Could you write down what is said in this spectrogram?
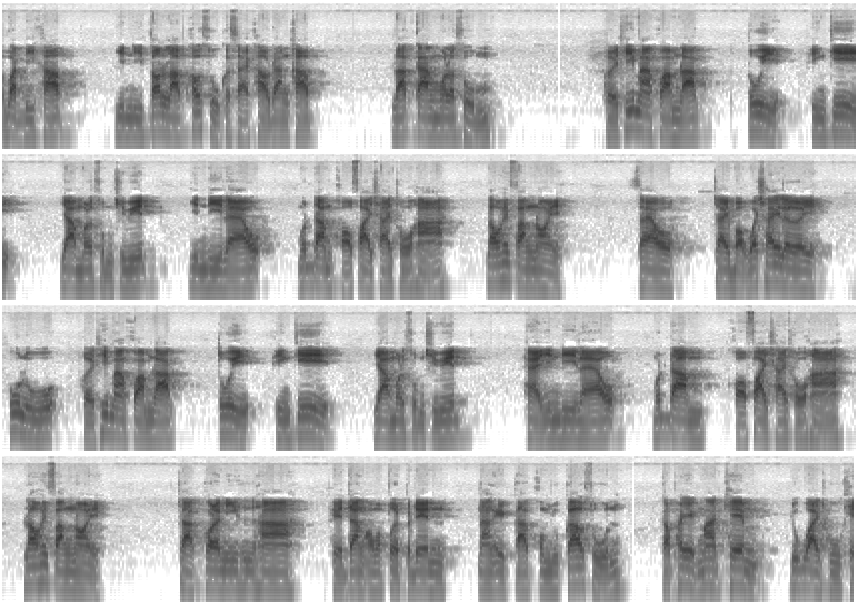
สวัสดีครับ ยินดีต้อนรับเข้าสู่กระแสข่าวดังครับ รักกลางมรสุม เผยที่มาความรัก ตุ้ย พิงกี้ ยามมรสุมชีวิต ยินดีแล้ว มดดำขอฝ่ายชายโทรหา เล่าให้ฟังหน่อย แซวใจบอกว่าใช่เลย ผู้รู้เผยที่มาความรัก ตุ้ย พิงกี้ ยามมรสุมชีวิต แห่ยินดีแล้ว มดดำขอฝ่ายชายโทรหา เล่าให้ฟังหน่อย จากกรณีฮือฮา เพจดังออกมาเปิดประเด็น นางเอกตาคมยุค 90 กับพระเอกมาดเข้ม ยุค Y2K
